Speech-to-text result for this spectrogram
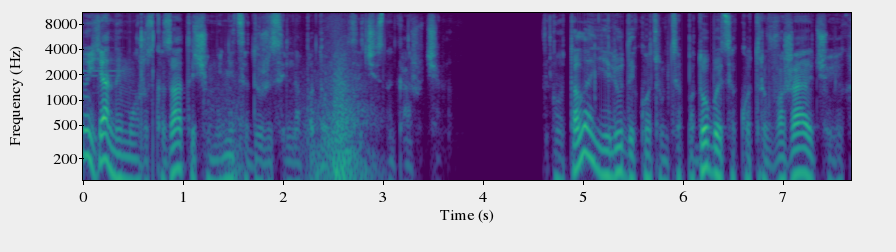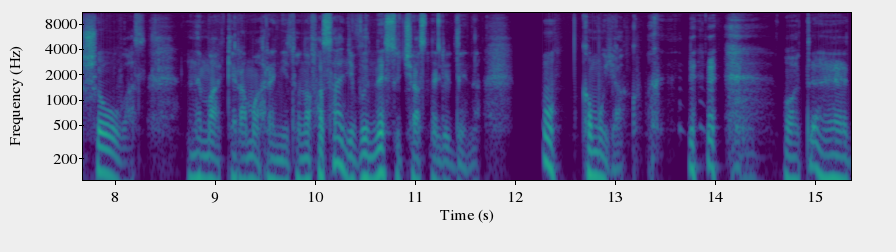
ну я не можу сказати, що мені це дуже сильно подобається, чесно кажучи. От, але є люди, котрим це подобається, котрі вважають, що якщо у вас нема керамограніту на фасаді, ви не сучасна людина. Ну, кому як. От, е,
